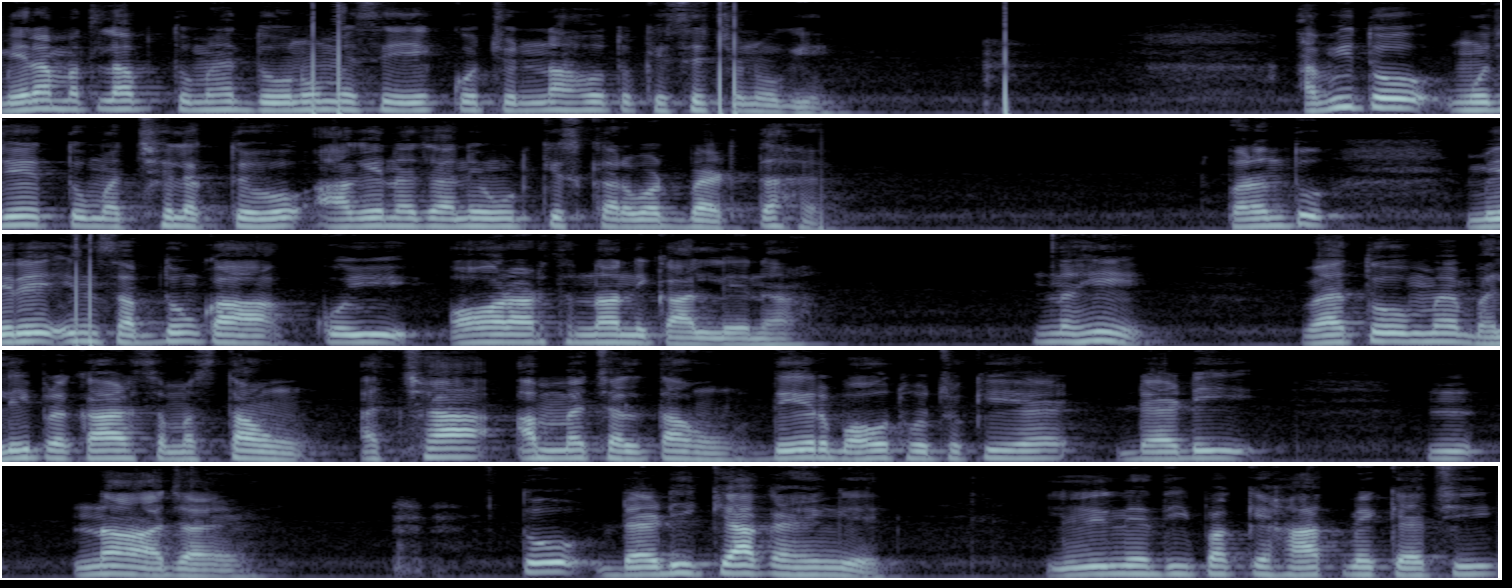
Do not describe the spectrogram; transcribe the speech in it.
मेरा मतलब तुम्हें दोनों में से एक को चुनना हो तो किसे चुनोगी? अभी तो मुझे तुम अच्छे लगते हो, आगे न जाने ऊँट किस करवट बैठता है। परंतु मेरे इन शब्दों का कोई और अर्थ ना निकाल लेना। नहीं, वह तो मैं भली प्रकार समझता हूँ। अच्छा अब मैं चलता हूँ। देर बहुत हो चुकी है, डैडी ना आ जाएँ। तो डैडी क्या कहेंगे? लिली ने दीपक के हाथ में कैची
